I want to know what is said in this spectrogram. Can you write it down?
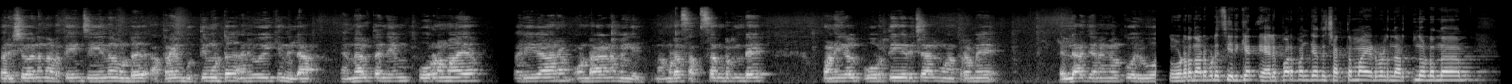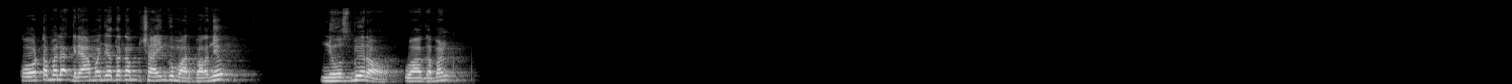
പരിശോധന നടത്തുകയും ചെയ്യുന്നതുകൊണ്ട് അത്രയും ബുദ്ധിമുട്ട് അനുഭവിക്കുന്നില്ല. എന്നാൽ തന്നെയും പൂർണമായ പരിഹാരം ഉണ്ടാകണമെങ്കിൽ നമ്മുടെ സബ് സെന്ററിന്റെ പണികൾ പൂർത്തീകരിച്ചാൽ മാത്രമേ എല്ലാ ജനങ്ങൾക്കും ഒരു തുടർ നടപടി സ്വീകരിക്കാൻ ഏലപ്പാറ പഞ്ചായത്ത് ശക്തമായ ഇടപെടൽ നടത്തുന്നുണ്ടെന്ന് കോട്ടമല ഗ്രാമപഞ്ചായത്ത് അംഗം ഷൈൻകുമാർ പറഞ്ഞു. News bureau Vagamon.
